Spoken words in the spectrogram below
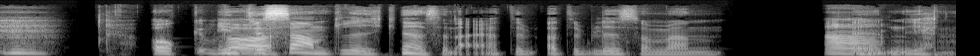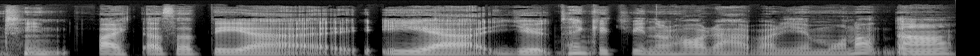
Mm. Och vad, Intressant liknelse där, att det, att det blir som en, ja. en hjärtinfarkt. Alltså att det är ju, tänk att kvinnor har det här varje månad, Ja.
